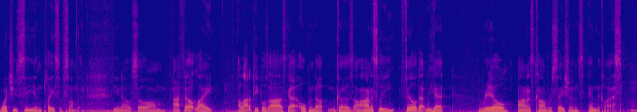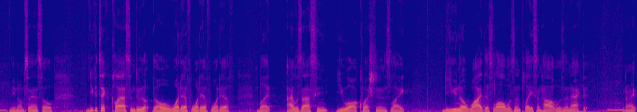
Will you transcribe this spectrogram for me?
what you see in place of something. You know, so um, I felt like a lot of people's eyes got opened up because I honestly feel that we had real, honest conversations in the class. Mm-hmm. You know what I'm saying? So you could take a class and do the, the whole what if, what if, what if, but I was asking you all questions like, do you know why this law was in place and how it was enacted? Mm-hmm. Right?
